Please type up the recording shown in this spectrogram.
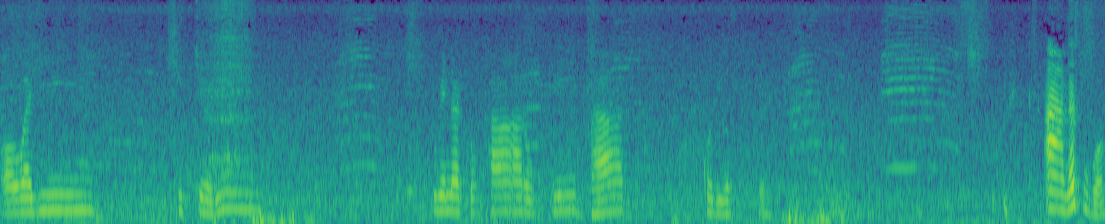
પાવભાજી ખીચડી તુવેરના ટોફા રોટલી, ભાત કોઈ દિવસ આ ન શું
